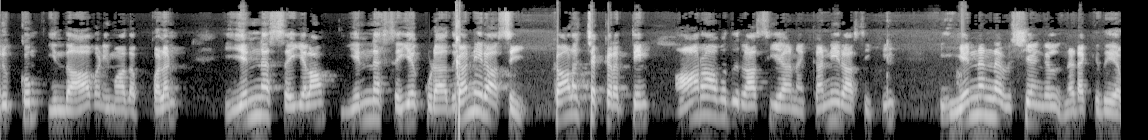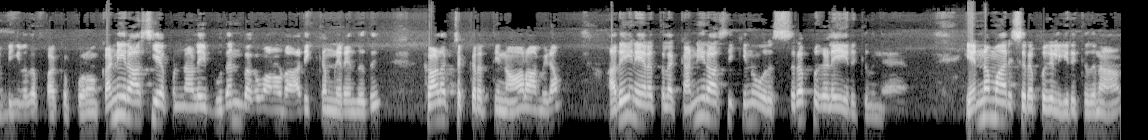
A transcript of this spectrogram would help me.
இருக்கும் இந்த ஆவணி மாத பலன்? என்ன செய்யலாம்? என்ன செய்யக்கூடாது? கன்னிராசி காலச்சக்கரத்தின் ஆறாவது ராசியான கன்னிராசிக்கு என்னென்ன விஷயங்கள் நடக்குது அப்படிங்கிறத பார்க்க போகிறோம் கன்னி ராசி அப்படின்னாலே புதன் பகவானோட ஆதிக்கம் நிறைந்தது. காலச்சக்கரத்தின் ஆறாம் இடம். அதே நேரத்தில் கன்னி ராசிக்குன்னு ஒரு சிறப்புகளே இருக்குதுங்க. என்ன மாதிரி சிறப்புகள் இருக்குதுன்னா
